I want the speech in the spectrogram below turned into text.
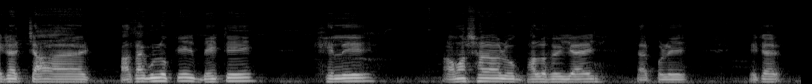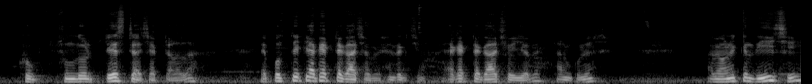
এটা চা, পাতাগুলোকে বেটে, খেলে আমাশা রোগ ভালো হয়ে যায়। তারপরে এটার খুব সুন্দর টেস্ট আছে একটা আলাদা। এর প্রত্যেকটা এক একটা গাছ হবে, দেখছি? এক একটা গাছ হয়ে যাবে থানকুনির আমি অনেককে দিয়েছি।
